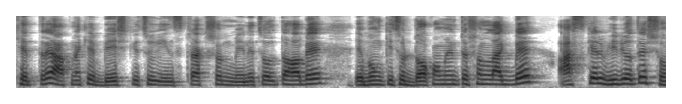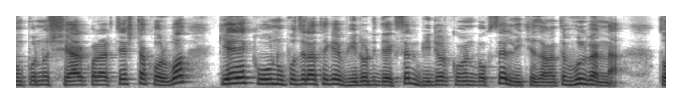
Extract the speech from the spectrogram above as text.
ক্ষেত্রে আপনাকে বেশ কিছু ইনস্ট্রাকশন মেনে চলতে হবে এবং কিছু ডকুমেন্টেশন লাগবে। আজকের ভিডিওতে সম্পূর্ণ শেয়ার করার চেষ্টা করব কে কোন উপজেলা থেকে ভিডিওটি দেখছেন, ভিডিওর কমেন্ট বক্সে লিখে জানাতে ভুলবেন না। তো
